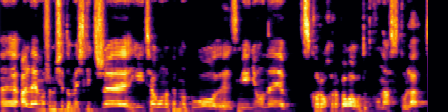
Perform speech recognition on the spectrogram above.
E, ale możemy się domyślić, że jej ciało na pewno było e, zmienione, skoro chorowała od 12 lat.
